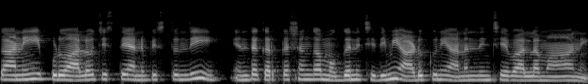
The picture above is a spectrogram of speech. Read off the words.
కానీ ఇప్పుడు ఆలోచిస్తే అనిపిస్తుంది ఎంత కర్కశంగా మొగ్గని చిదిమి ఆడుకుని ఆనందించే వాళ్ళమా అని.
